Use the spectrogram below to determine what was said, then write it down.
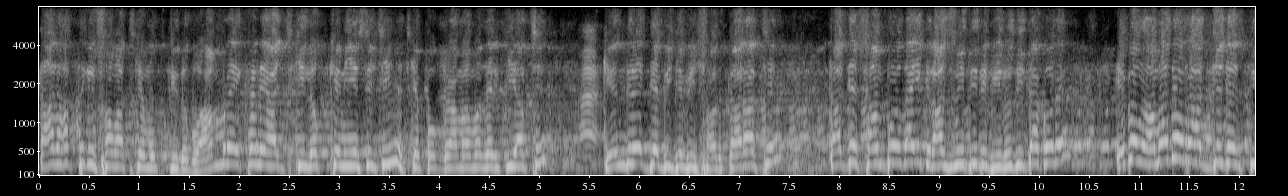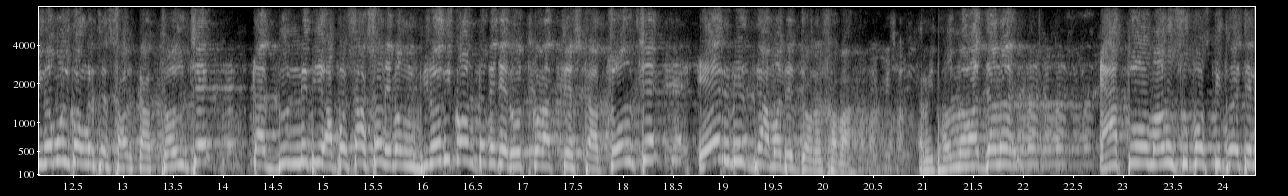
তার হাত থেকে সমাজকে মুক্তি দেবো। আমরা এখানে আজ কি লক্ষ্যে নিয়ে এসেছি? আজকে প্রোগ্রাম আমাদের কি আছে? কেন্দ্রের যে বিজেপি সরকার আছে তার যে সাম্প্রদায়িক রাজনীতির বিরোধিতা করে এবং আমাদের রাজ্যে যে তৃণমূল কংগ্রেসের সরকার চলছে তার দুর্নীতি অপশাসন এবং বিরোধী কণ্ঠকে যে রোধ করার চেষ্টা চলছে এর বিরুদ্ধে আমাদের জনসভা। আমি ধন্যবাদ জানাই। এত মানুষ উপস্থিত হয়েছেন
